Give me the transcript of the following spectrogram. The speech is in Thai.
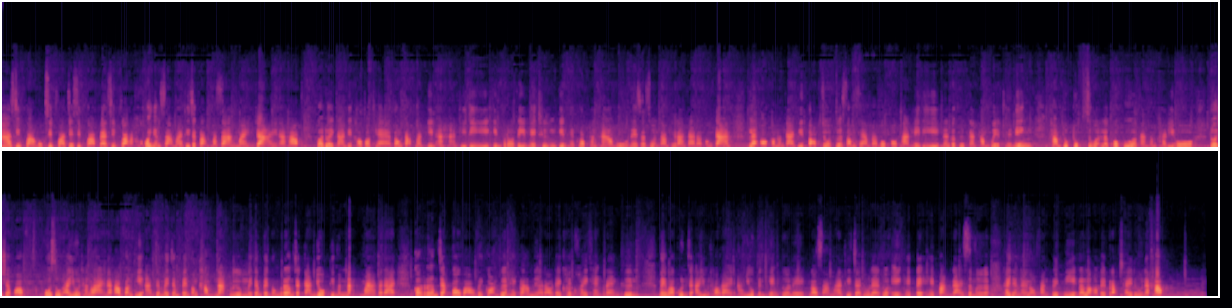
50 กว่า 60 กว่า 70 กว่า 80 กว่าเขาก็ยังสามารถที่จะกลับมาสร้างใหม่ได้นะครับ ก็โดยการที่เขาก็แค่ต้องกลับมากินอาหารที่ดี กินโปรตีนให้ถึงกินให้ครบทั้ง 5 หมู่ในสัดส่วนตามที่ร่างกายเราต้องการ และออกกำลังกายที่ตอบโจทย์เพื่อซ่อมแซมระบบเผาผลาญให้ดี นั่นก็คือการทำเวทเทรนนิ่งทำทุก ๆ ส่วนและควบคู่กับการทำคาร์ดิโอโดยเฉพาะ ผู้สูงอายุทั้งหลายนะครับบางทีอาจจะไม่จำเป็นต้องทำหนัก หรือไม่จำเป็นต้องเริ่มจากการยกที่มันหนักมากก็ได้ ก็เริ่มจากเบาๆไปก่อนเพื่อให้กล้ามเนื้อเราได้ค่อย ๆ แข็งแรงขึ้น ไม่ว่าคุณจะอายุเท่าไหร่อายุเป็นเพียงตัวเลข เราสามารถที่จะดูแลตัวเองให้เป๊ะให้ปังได้เสมอ ถ้ายังไงลองฟังคลิปนี้แล้วลองเอาไปปรับใช้ดูนะครับ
